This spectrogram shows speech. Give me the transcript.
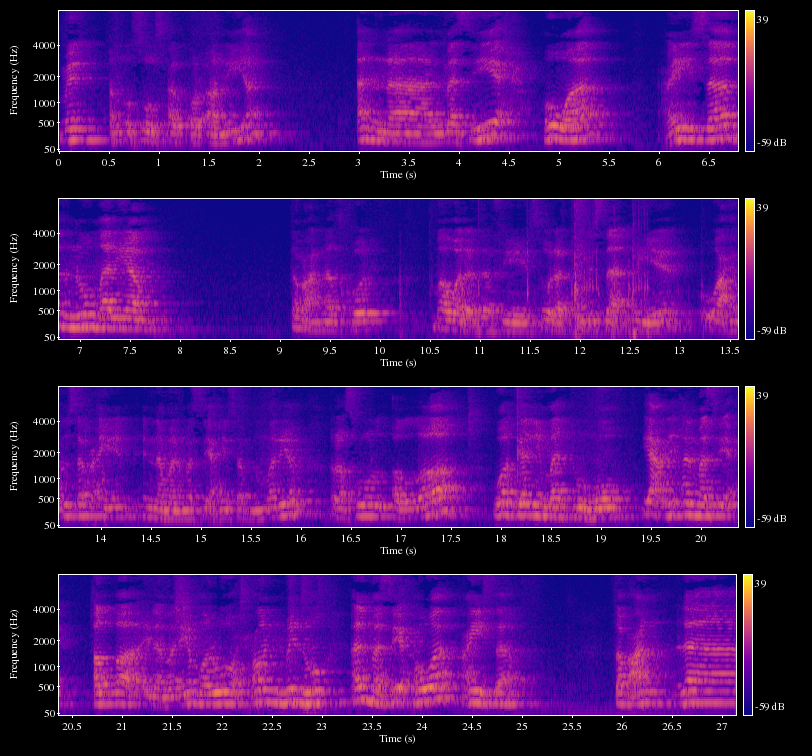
من النصوص القرآنية أن المسيح هو عيسى بن مريم. طبعا نذكر ما ورد في سورة النساء 171 إنما المسيح عيسى بن مريم رسول الله وكلمته. يعني المسيح ألقاها إلى مريم وروح منه. المسيح هو عيسى. طبعا لا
